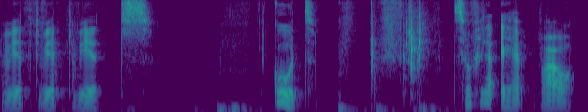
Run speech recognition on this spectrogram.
wird, wird, wird gut. So viele. Ja, wow.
